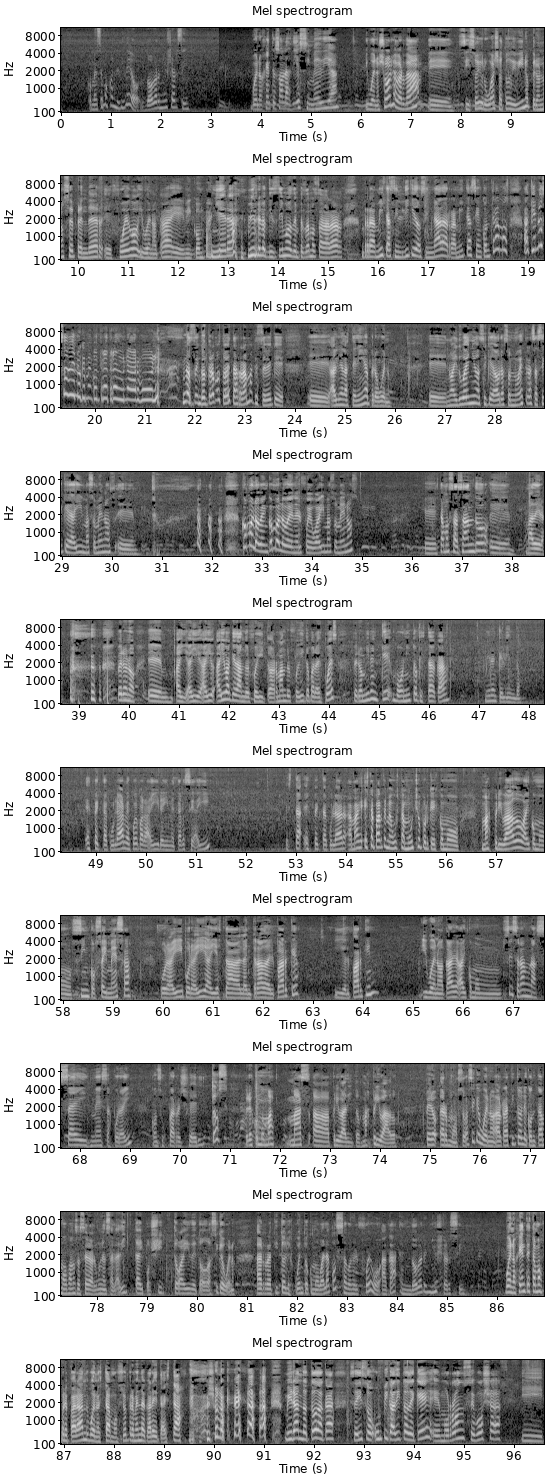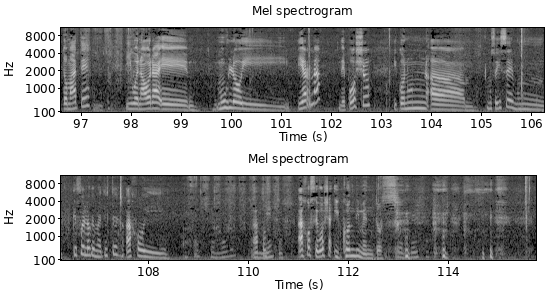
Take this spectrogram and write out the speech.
comencemos con el video. Dover, New Jersey. Bueno, gente, son las diez y media. Y bueno, yo la verdad, eh, sí, soy uruguaya, todo divino, pero no sé prender eh, fuego. Y bueno, acá eh, mi compañera, mire lo que hicimos, empezamos a agarrar ramitas sin líquido, sin nada, ramitas. Y encontramos, a que no sabes lo que me encontré atrás de un árbol. Nos encontramos todas estas ramas que se ve que eh, alguien las tenía, pero bueno, eh, no hay dueño, así que ahora son nuestras. Así que ahí más o menos... ¿Cómo lo ven? ¿Cómo lo ven el fuego? Ahí más o menos. Eh, estamos asando eh, madera. Pero no, eh, ahí, ahí, ahí, ahí va quedando el fueguito, armando el fueguito para después. Pero miren qué bonito que está acá. Miren qué lindo. Espectacular después para ir y meterse ahí. Está espectacular. Además, esta parte me gusta mucho porque es como más privado. Hay como 5 o 6 mesas por ahí, por ahí, ahí está la entrada del parque y el parking. Y bueno, acá hay como, sí, serán unas seis mesas por ahí con sus parrilleritos, pero es como más, más uh, más privado, pero hermoso. Así que bueno, al ratito le contamos, vamos a hacer alguna ensaladita y pollito ahí de todo. Así que bueno, al ratito les cuento cómo va la cosa con el fuego acá en Dover, New Jersey. Bueno, gente, estamos preparando, bueno, estamos, yo tremenda careta, está, yo lo que mirando todo acá, se hizo un picadito de qué, eh, morrón, cebolla y tomate, y bueno, ahora eh, muslo y pierna de pollo, y con un, uh, ¿cómo se dice? Un, ¿Qué fue lo que metiste? Ajo y... Ajo, cebolla, ajo, ajo cebolla y condimentos.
